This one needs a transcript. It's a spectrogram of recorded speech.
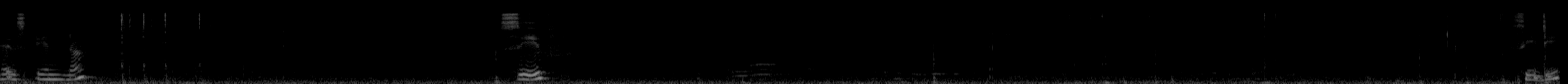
Here's in now save cd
